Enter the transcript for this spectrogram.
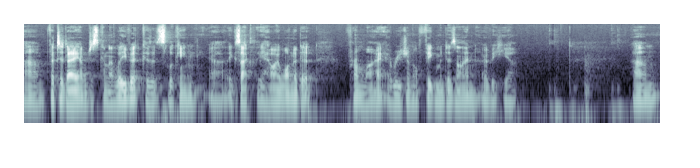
um, for today I'm just going to leave it because it's looking uh, exactly how I wanted it from my original Figma design over here. Um,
